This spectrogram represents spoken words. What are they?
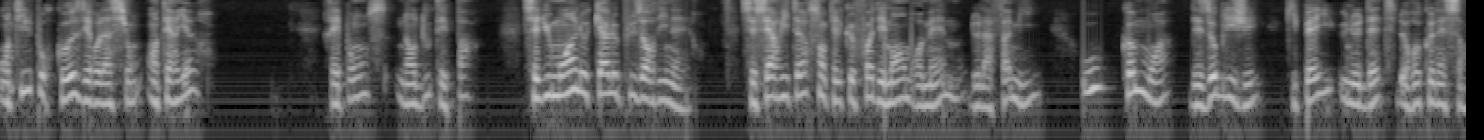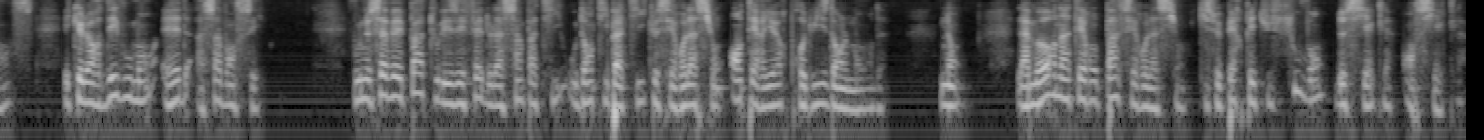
ont-ils pour cause des relations antérieures? Réponse. N'en doutez pas. C'est du moins le cas le plus ordinaire. Ces serviteurs sont quelquefois des membres même de la famille ou, comme moi, des obligés qui payent une dette de reconnaissance et que leur dévouement aide à s'avancer. Vous ne savez pas tous les effets de la sympathie ou d'antipathie que ces relations antérieures produisent dans le monde. Non, la mort n'interrompt pas ces relations, qui se perpétuent souvent de siècle en siècle.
